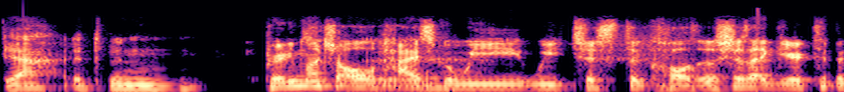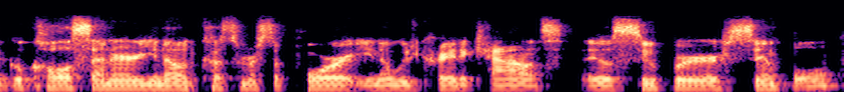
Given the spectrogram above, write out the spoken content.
yeah, it's been pretty much all high school we we just took calls. It was just like your typical call center, you know, customer support. You know, we'd create accounts. It was super simple.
